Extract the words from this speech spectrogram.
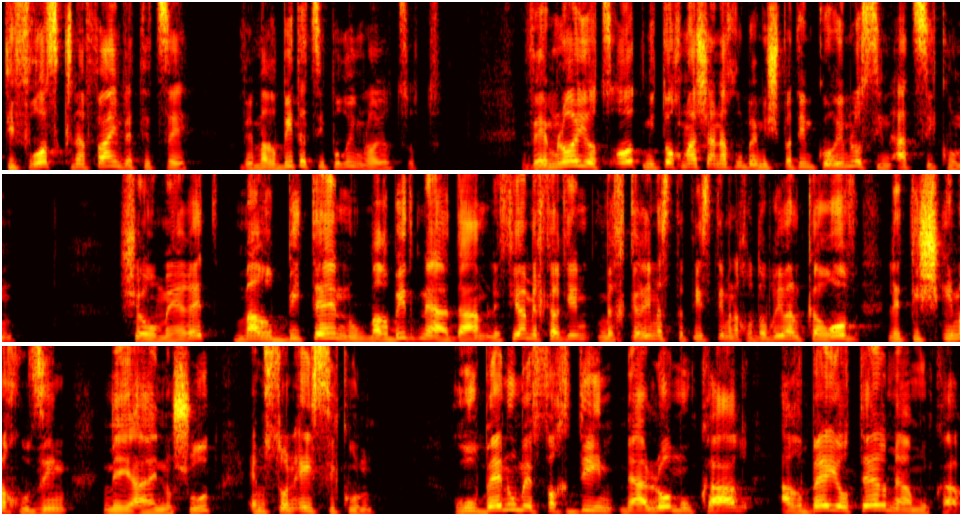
תפרוס כנפיים ותצא, ומרבית הציפורים לא יוצאות. והן לא יוצאות מתוך מה שאנחנו במשפטים קוראים לו שנאת סיכון, שאומרת, מרביתנו, מרבית בני אדם, לפי המחקרים, המחקרים הסטטיסטיים, אנחנו מדברים על קרוב ל-90 אחוזים מהאנושות, הם שונאי סיכון. רובנו מפחדים מהלא מוכר הרבה יותר מהמוכר.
